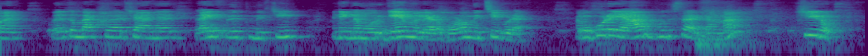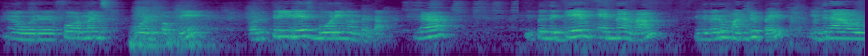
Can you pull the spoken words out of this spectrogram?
everyone. Welcome back to our channel Life with மிர்ச்சி இன்னைக்கு நம்ம ஒரு கேம் விளையாட போறோம் மிர்ச்சி கூட. நம்ம கூட யார் புதுசா இருக்காங்கன்னா ஷீரோ ஒரு ஃபோர் மந்த்ஸ் ஓல்டு பப்பி ஒரு த்ரீ டேஸ் போர்டிங் வந்திருக்கான் இப்போ இந்த கேம் என்னன்னா இது வெறும் மஞ்சள் பை. இது நான் ஒரு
